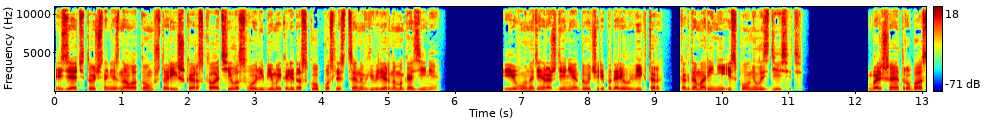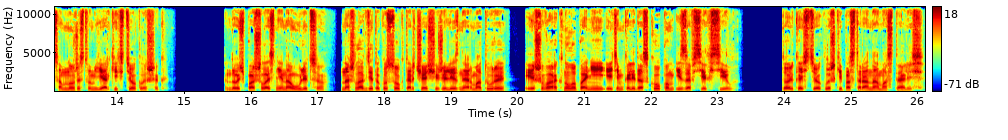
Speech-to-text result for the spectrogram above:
Зять точно не знал о том, что Ришка расколотила свой любимый калейдоскоп после сцены в ювелирном магазине. Его на день рождения дочери подарил Виктор, когда Марине исполнилось 10. Большая труба со множеством ярких стеклышек. Дочь пошла с ней на улицу, нашла где-то кусок торчащей железной арматуры и шваркнула по ней этим калейдоскопом изо всех сил. Только стеклышки по сторонам остались.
